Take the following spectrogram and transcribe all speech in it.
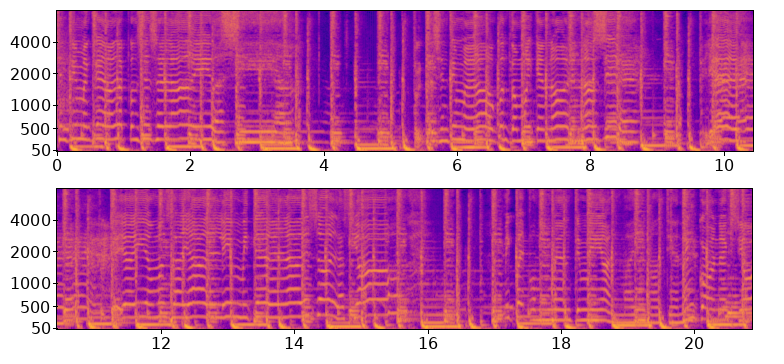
sin ti me queda la conciencia helada y vacía. Porque sin ti me he dado cuenta muy que no renaciré. Yeah. Conexión.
